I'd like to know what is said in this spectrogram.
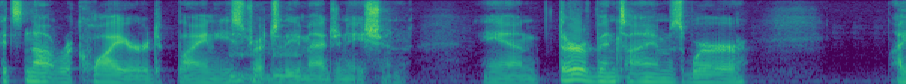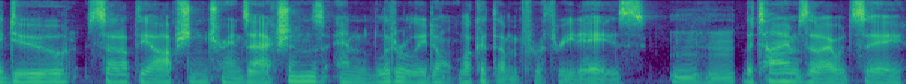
it's not required by any stretch of the imagination. And there have been times where I do set up the option transactions and literally don't look at them for three days. Mm-hmm. The times that I would say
